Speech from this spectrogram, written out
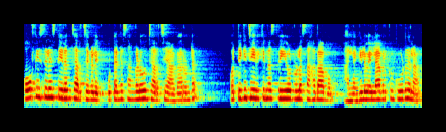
ഓഫീസിലെ സ്ഥിരം ചർച്ചകളിൽ കുട്ടന്റെ സങ്കടവും ചർച്ചയാകാറുണ്ട്. ഒറ്റയ്ക്ക് ജീവിക്കുന്ന സ്ത്രീയോടുള്ള സഹതാപം അല്ലെങ്കിലും എല്ലാവർക്കും കൂടുതലാണ്.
